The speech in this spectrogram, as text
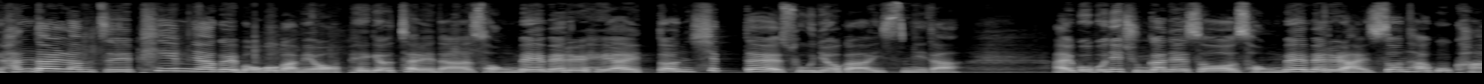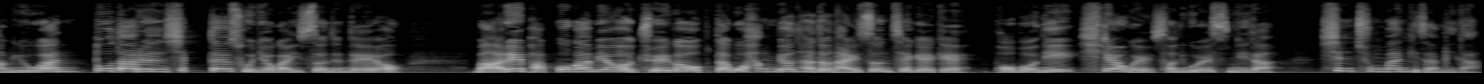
한 달 남짓 피임약을 먹어가며 100여 차례나 성매매를 해야 했던 10대 소녀가 있습니다. 알고 보니 중간에서 성매매를 알선하고 강요한 또 다른 10대 소녀가 있었는데요. 말을 바꿔가며 죄가 없다고 항변하던 알선책에게 법원이 실형을 선고했습니다. 심충만 기자입니다.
